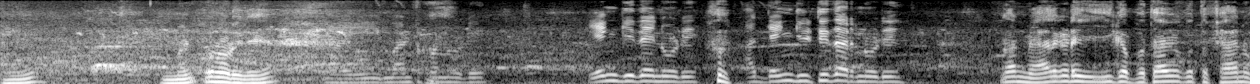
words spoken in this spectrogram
ಹ್ಞೂ ಮಂಟಪ ನೋಡಿದೆ. ಈ ಮಂಟಪ ನೋಡಿ. ಹೆಂಗಿದೆ ನೋಡಿ? ಅದು ಹೆಂಗ್ ಇಟ್ಟಿದ್ದಾರೆ ನೋಡಿ? ನಾನು ಮೇಲ್ಗಡೆ ಈಗ ಬತಾವೆ ಗೊತ್ತ ಫ್ಯಾನು?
